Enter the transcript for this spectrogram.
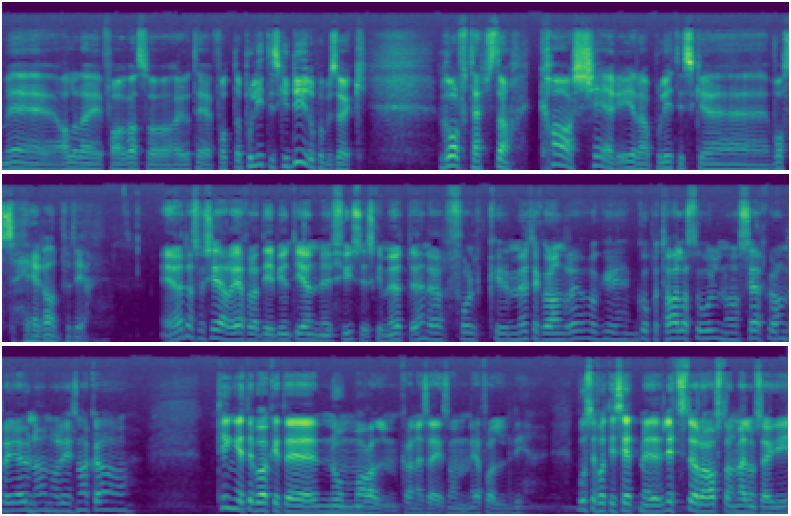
med alle de farer som hører til, fått det politiske dyret på besøk. Rolf Tepstad, hva skjer i det politiske eh, Voss herad for tida? Ja, Det som skjer er at de begynte igjen med fysiske møter, der folk møter hverandre og går på talerstolen og ser hverandre i øynene når de snakker ting er tilbake til normalen, kan jeg si. Sånn, i fall, de, bortsett fra at de sitter med litt større avstand mellom seg i,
